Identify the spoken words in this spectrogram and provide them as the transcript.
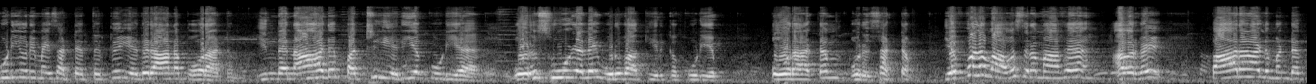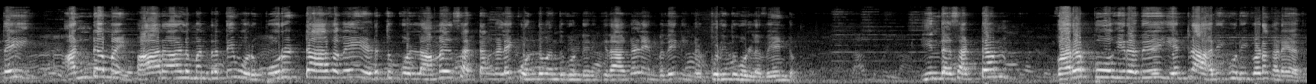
குடியுரிமை சட்டத்திற்கு எதிரான போராட்டம். இந்த நாடு பற்றி எரியக்கூடிய ஒரு சூழலை உருவாக்கி இருக்கக்கூடிய போராட்டம் ஒரு சட்டம். எவ்வளவு அவசரமாக அவர்கள் பாராளுமன்றத்தை அண்டமை பாராளுமன்றத்தை ஒரு பொருட்டாகவே எடுத்துக்கொள்ளாமல் சட்டங்களை கொண்டு வந்து கொண்டிருக்கிறார்கள் என்பதை நீங்கள் புரிந்து கொள்ள வேண்டும். இந்த சட்டம் வரப்போகிறது என்ற அறிகுறி கூட கிடையாது.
